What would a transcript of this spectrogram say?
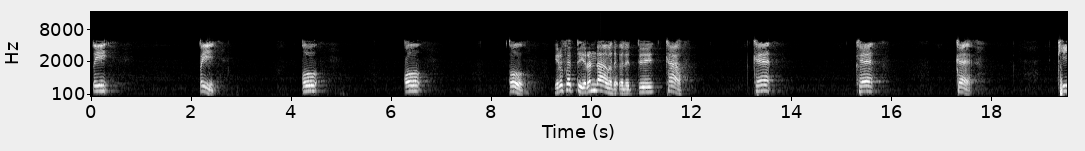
கி கி கோ கோ கு. இருபத்து இரண்டாவது எழுத்து காஃப். க க க. கி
